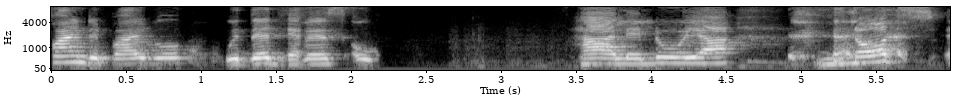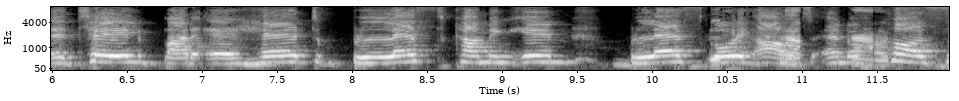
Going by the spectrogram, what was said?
find a Bible with that yeah. verse open. Hallelujah. Not a tail, but a head, blessed coming in, blessed going out. And of course,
